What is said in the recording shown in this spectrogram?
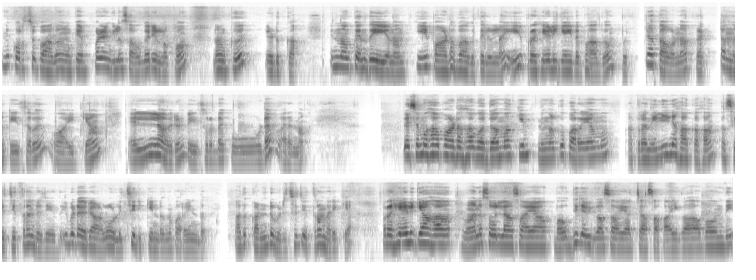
ഇനി കുറച്ച് ഭാഗം നമുക്ക് എപ്പോഴെങ്കിലും സൗകര്യമുള്ളപ്പോൾ നമുക്ക് എടുക്കാം. ഇനി നമുക്ക് എന്ത് ചെയ്യണം? ഈ പാഠഭാഗത്തിലുള്ള ഈ പ്രഹേളികയുടെ ഭാഗം ഒറ്റ തവണ പെട്ടെന്ന് ടീച്ചർ വായിക്കാം. എല്ലാവരും ടീച്ചറുടെ കൂടെ വരണം. ദശമഹാപാഠ വദാമാക്യം നിങ്ങൾക്ക് പറയാമോ? അത്ര നിലീനഹ കഹ തസ്യ ചിത്രം രചയത്. ഇവിടെ ഒരാൾ ഒളിച്ചിരിക്കുന്നുണ്ടെന്ന് പറയുന്നുണ്ട്. അത് കണ്ടുപിടിച്ച് ചിത്രം വരയ്ക്കുക. പ്രഹേളികാഹ മാനസോല്ലാസായ ബൗദ്ധിക വികാസായ ച സഹായിക ഭവന്തി.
